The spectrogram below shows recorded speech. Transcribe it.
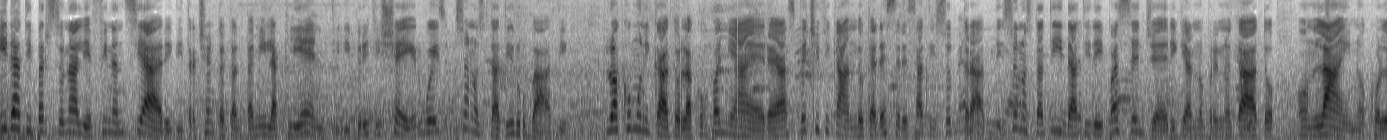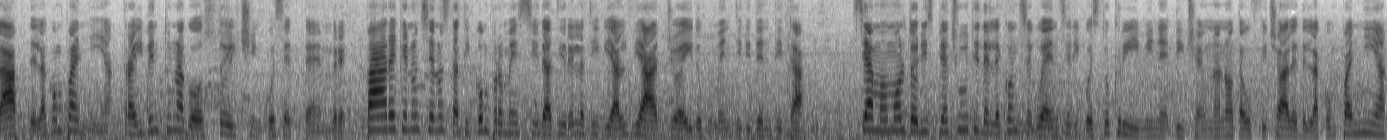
I dati personali e finanziari di 380.000 clienti di British Airways sono stati rubati. Lo ha comunicato la compagnia aerea specificando che ad essere stati sottratti sono stati i dati dei passeggeri che hanno prenotato online o con l'app della compagnia tra il 21 agosto e il 5 settembre. Pare che non siano stati compromessi i dati relativi al viaggio e ai documenti d'identità. Siamo molto dispiaciuti delle conseguenze di questo crimine, dice una nota ufficiale della compagnia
